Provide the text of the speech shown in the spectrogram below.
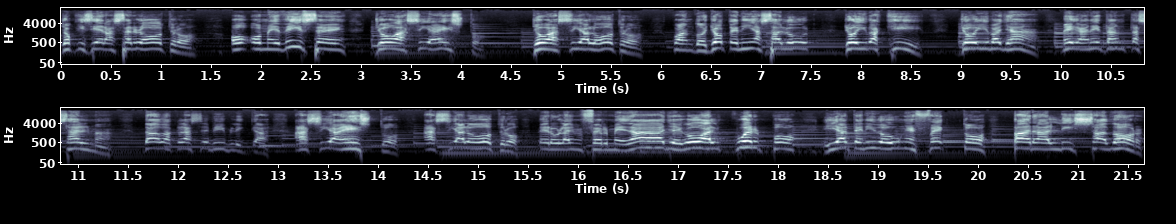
yo quisiera hacer lo otro. O, me dicen, yo hacía esto, yo hacía lo otro. Cuando yo tenía salud, yo iba aquí, yo iba allá, me gané tantas almas, daba clase bíblica, hacía esto, hacía lo otro, pero la enfermedad llegó al cuerpo y ha tenido un efecto paralizador.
